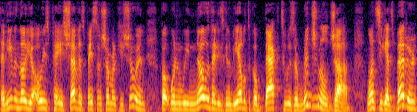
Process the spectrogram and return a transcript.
that even though you always pay sheves based on shomer kishuin, but when we know that he's going to be able to go back to his original job once he gets better,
